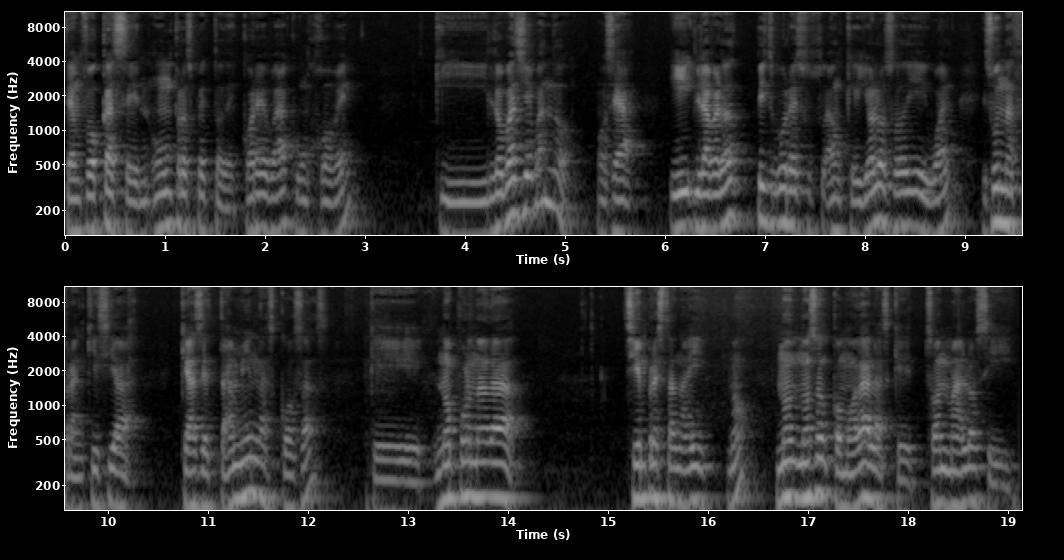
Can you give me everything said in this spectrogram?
te enfocas en un prospecto de coreback, un joven, y lo vas llevando, o sea, y la verdad Pittsburgh es, aunque yo los odie igual, es una franquicia que hace tan bien las cosas que no por nada siempre están ahí, ¿no? No, no son como Dallas, que son malos y,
